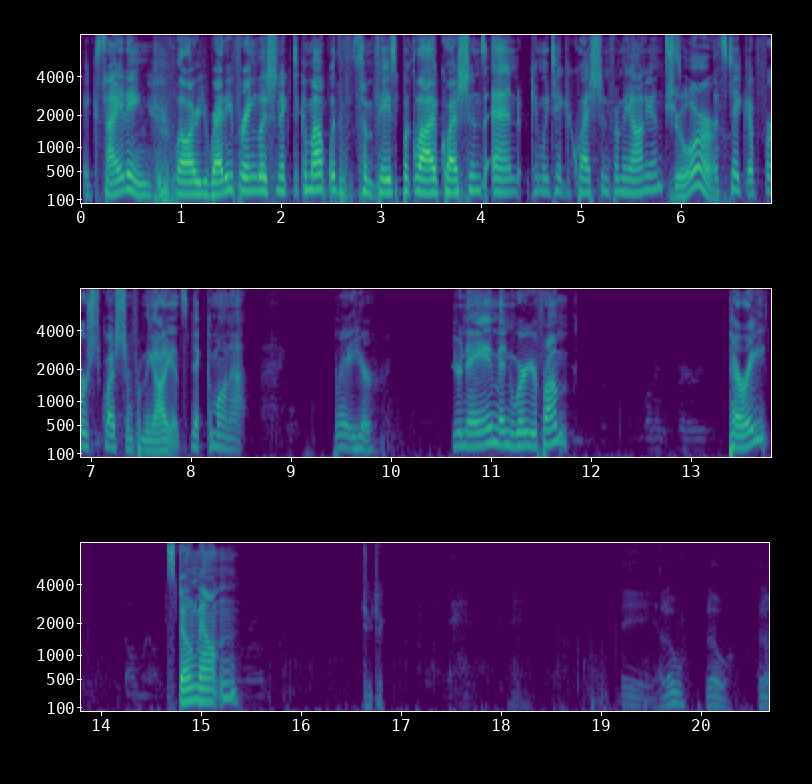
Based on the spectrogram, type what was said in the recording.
Exciting. Well, are you ready for English Nick to come up with some Facebook Live questions? And can we take a question from the audience? Sure. Let's take a first question from the audience. Nick, come on out. Right here. Your name and where you're from? Perry? Stone Mountain. Hey, hello, hello, hello.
